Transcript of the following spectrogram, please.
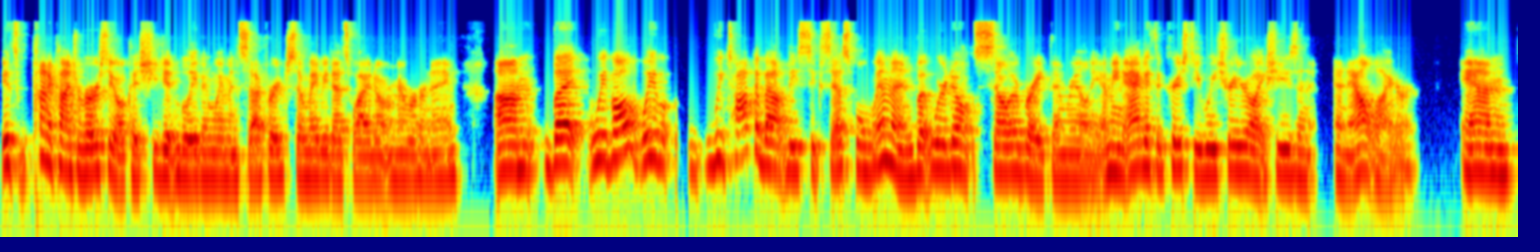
it's kind of controversial because she didn't believe in women's suffrage. So maybe that's why I don't remember her name. Um, but we've all, we've, we talk about these successful women, but we don't celebrate them really. I mean, Agatha Christie, we treat her like she's an, an outlier and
